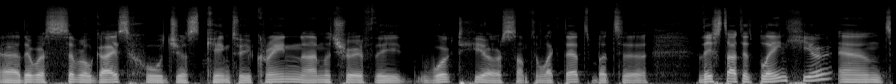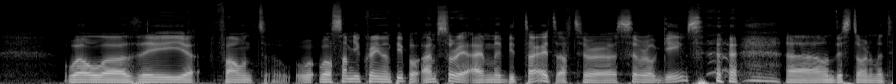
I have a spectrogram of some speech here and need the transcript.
Uh, there were several guys who just came to Ukraine. I'm not sure if they worked here or something like that, but uh, they started playing here and well, uh, they found well some Ukrainian people. I'm sorry, I'm a bit tired after several games uh, on this tournament.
